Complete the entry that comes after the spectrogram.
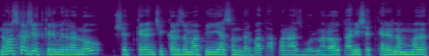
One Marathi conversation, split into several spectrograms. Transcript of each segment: नमस्कार शेतकरी मित्रांनो. शेतकऱ्यांची कर्जमाफी या संदर्भात आपण आज बोलणार आहोत आणि शेतकऱ्यांना मदत.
